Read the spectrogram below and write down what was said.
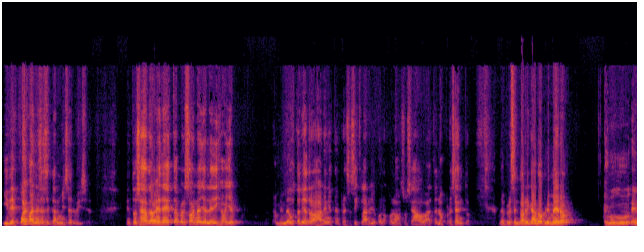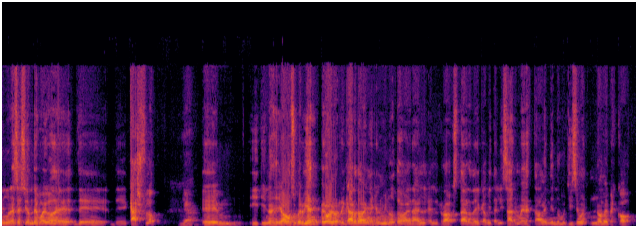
y después va a necesitar mi servicio. Entonces, a través de esta persona, yo le dije, oye, a mí me gustaría trabajar en esta empresa. Sí, claro, yo conozco a los asociados, ¿va? te los presento. Me presentó a Ricardo primero en, un, en una sesión de juego de, de, de cash flow Em, y, nos llevamos súper bien, pero bueno, Ricardo en aquel minuto era el, el, rockstar de capitalizarme, estaba vendiendo muchísimo, no me pescó.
